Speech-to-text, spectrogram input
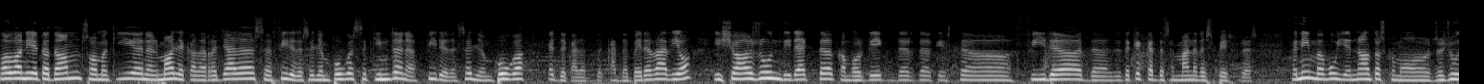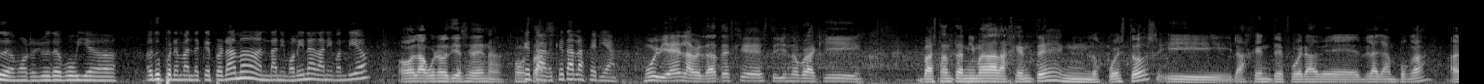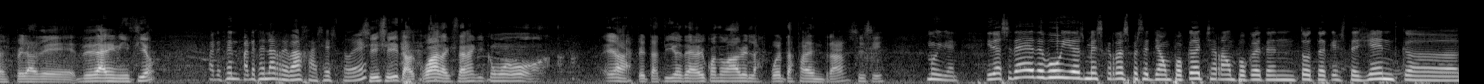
Molt bon dia a tothom, som aquí en el moll a cada ratllada, la Fira de la Llampuga, la quinzena Fira de la Llampuga, ets de cada, de Pere Ràdio, i això és un directe, com us dic, des d'aquesta fira, de, des d'aquest cap de setmana d'Espesfres. Tenim avui en nosaltres que ens ajuda, ens ajuda avui a, a dur per endavant d'aquest programa, en Dani Molina. Dani, bon dia. Hola, buenos días, Elena. ¿Cómo ¿Qué estás? tal? ¿Qué tal la feria? Muy bien, la verdad es que estoy viendo por aquí bastante animada la gente en los puestos y la gente fuera de, de la Llampunga a la espera de, de dar inicio. Parecen, parecen las rebajas esto, ¿eh? Sí, sí, tal cual, están aquí como a la expectativa de ver cuándo abren las puertas para entrar, sí, sí. Molt bé. I la idea d'avui és més que res passejar un poquet, xerrar un poquet amb tota aquesta gent que,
